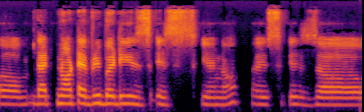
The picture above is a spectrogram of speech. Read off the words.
um, that not everybody is is you know is is uh,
